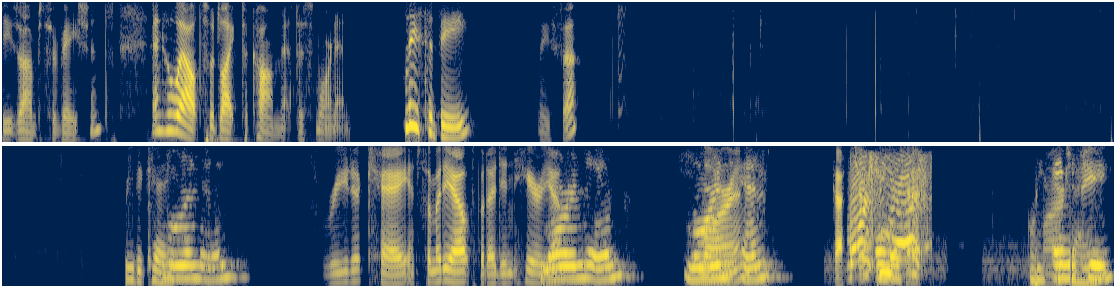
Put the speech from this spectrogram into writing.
these observations. And who else would like to comment this morning? Lisa B. Lisa. Rita K. Lauren M. Rita K. And somebody else, but I didn't hear you. Lauren M. Lauren, Lauren. N. Gotcha. Marcy S. Lisa Marcy. J.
